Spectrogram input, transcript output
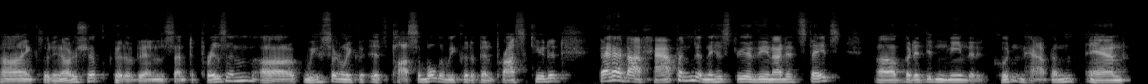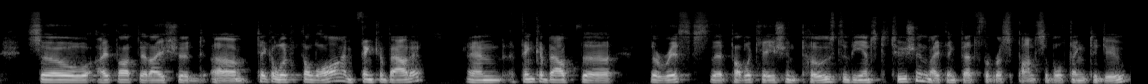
uh, including ownership, could have been sent to prison. Uh, we certainly could, it's possible that we could have been prosecuted. That had not happened in the history of the United States, uh, but it didn't mean that it couldn't happen. And so I thought that I should um, take a look at the law and think about it and think about the the risks that publication posed to the institution. I think that's the responsible thing to do.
